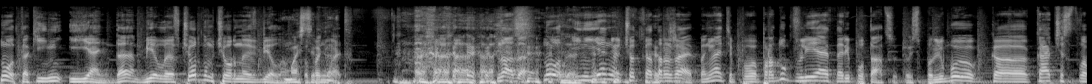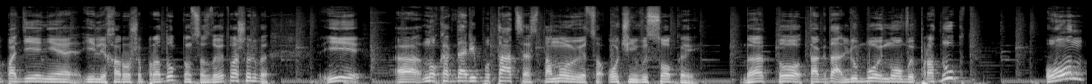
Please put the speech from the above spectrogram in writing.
Ну вот как инь и янь, да? Белое в черном, черное в белом. Мастер понимаете? Да, да. Ну вот и янь он четко отражает. Понимаете, продукт влияет на репутацию. То есть любое качество падения или хороший продукт, он создает вашу репутацию. И, а, но когда репутация становится очень высокой, да, то тогда любой новый продукт, он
